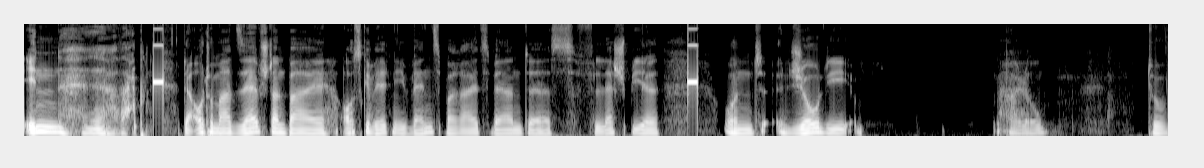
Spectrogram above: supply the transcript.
In äh, Der Automat selbst stand bei ausgewählten Events bereits während des Flash-Spiel und Jody, Hallo. du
